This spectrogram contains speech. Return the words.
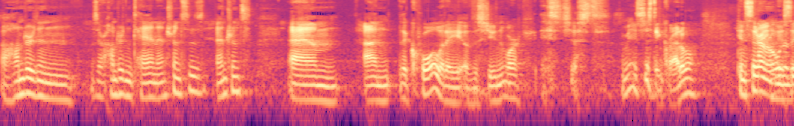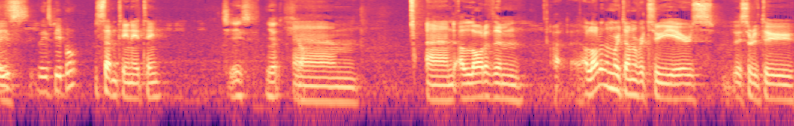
a hundred and was there 110 entrances entrance, um, and the quality of the student work is just, I mean, it's just incredible. Considering How old are this is these these people? 17, 18. Jeez, yeah. Um, and a lot of them, a- a lot of them were done over two years. They sort of do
